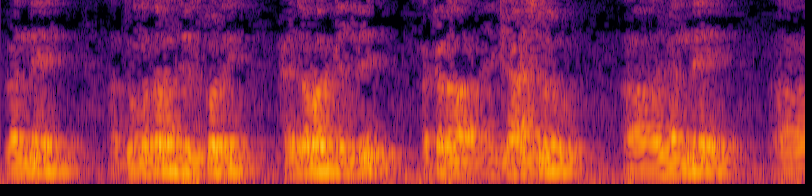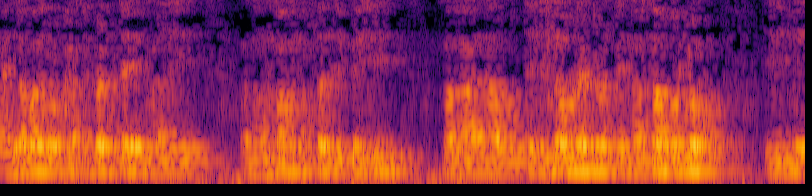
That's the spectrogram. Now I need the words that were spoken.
ఇవన్నీ దొంగతనం చేసుకొని హైదరాబాద్కి వెళ్ళి అక్కడ ఈ క్యాష్ ఇవన్నీ హైదరాబాద్లో ఖర్చు పెడితే మళ్ళీ మన అనుమానం వస్తుందని చెప్పేసి మళ్ళీ ఆయన తెలిసిన ఊరైనటువంటి నర్సాపూర్లో వీటిని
